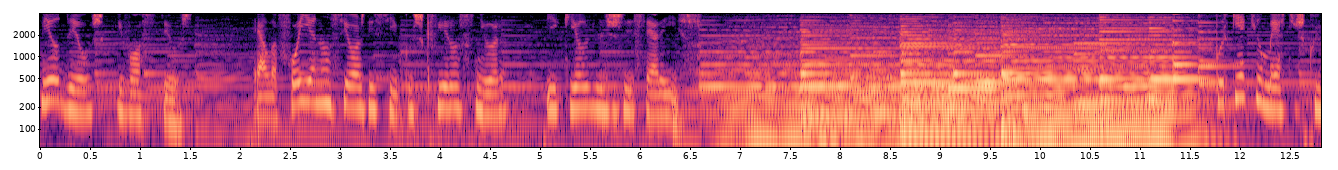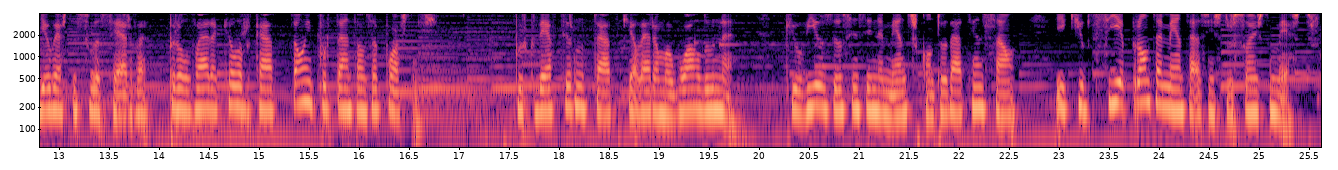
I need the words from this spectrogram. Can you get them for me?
meu Deus e vosso Deus. Ela foi e anunciou aos discípulos que viram o Senhor e que ele lhes dissera isso. Por que é que o Mestre escolheu esta sua serva para levar aquele recado tão importante aos apóstolos? Porque deve ter notado que ela era uma boa aluna, que ouvia os seus ensinamentos com toda a atenção e que obedecia prontamente às instruções do Mestre.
